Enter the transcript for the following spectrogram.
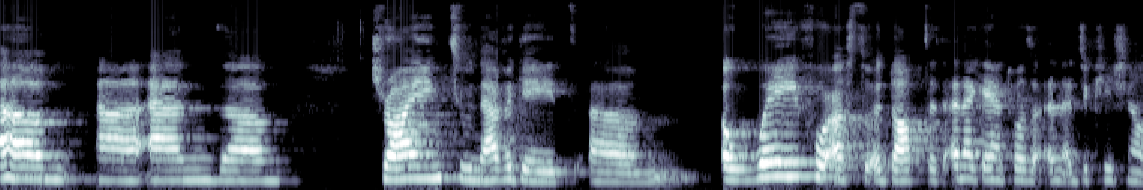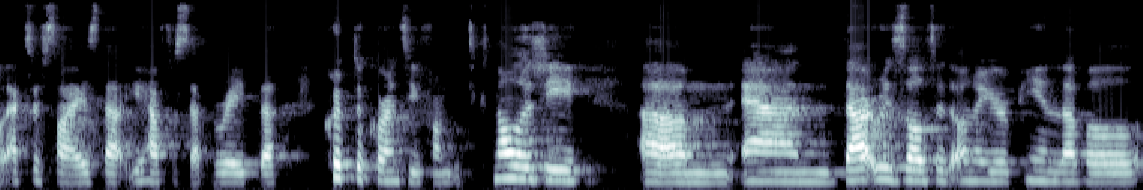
um, uh, and um, trying to navigate um, a way for us to adopt it. And again, it was an educational exercise that you have to separate the cryptocurrency from the technology. Um, and that resulted on a European level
